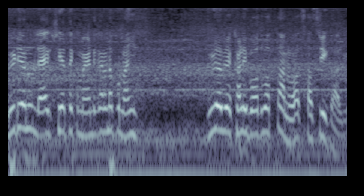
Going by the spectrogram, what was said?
ਵੀਡੀਓ ਨੂੰ ਲਾਈਕ ਸ਼ੇਅਰ ਤੇ ਕਮੈਂਟ ਕਰਨਾ ਭੁੱਲਾਂ ਜੀ। ਵੀਡੀਓ ਵੇਖਣ ਲਈ ਬਹੁਤ ਬਹੁਤ ਧੰਨਵਾਦ। ਸਤਿ ਸ੍ਰੀ ਅਕਾਲ ਜੀ।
